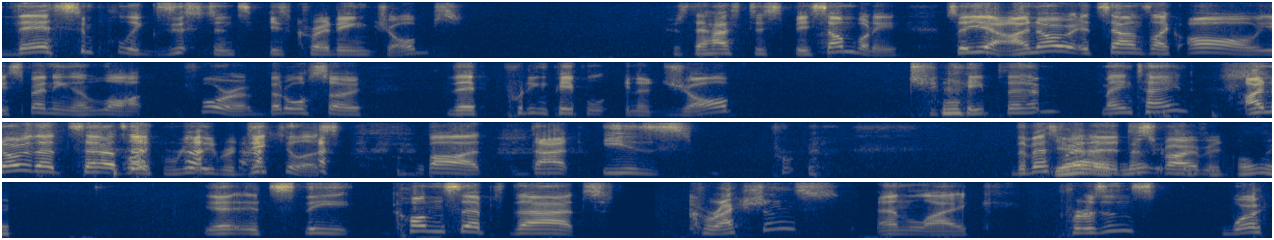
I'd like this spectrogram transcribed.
their simple existence is creating jobs because there has to be somebody. So yeah, I know it sounds like oh you're spending a lot for it, but also they're putting people in a job to keep them maintained. I know that sounds like really ridiculous, but that is pr- the best yeah, way to no, describe it. point. Yeah, it's the concept that corrections and like prisons work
